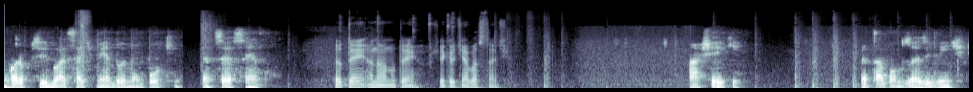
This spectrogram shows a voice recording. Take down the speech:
Agora eu preciso do de 762 mais um pouquinho. 160. Eu tenho. Ah, não, não tenho. Achei que eu tinha bastante. Achei aqui. Já tá bom, 220.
